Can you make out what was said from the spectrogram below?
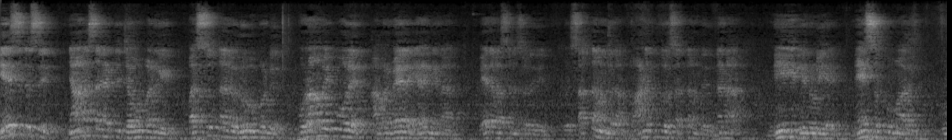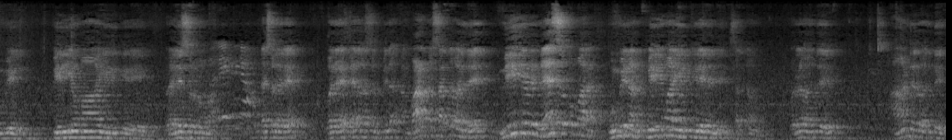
இயேசு கிறிஸ்து ஞானஸ்தானம் எடுத்து ஜெபம் பண்ணுகையில் பரிசுத்தான ரூபம் கொண்டு புறாவை போல அவர் மேல இறங்கினார். வேதவசனம் சொல்லுது சத்தம் வந்ததான் வானத்துக்கு ஒரு சத்தம் வந்தது. என்னன்னா நீர் என்னுடைய நேசகுமாரன் உண்மையில் பிரியமா இருக்கிறேன் வேலை சொல்லுமா என்ன சொல்றாரு? ஒரு வேதவசனம் சத்தம் வருது. நீர் என்னுடைய நேசகுமாரன் உண்மையில் நான் பிரியமா இருக்கிறேன் என்று சத்தம் ஒரு வந்து ஆண்டர் வந்து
